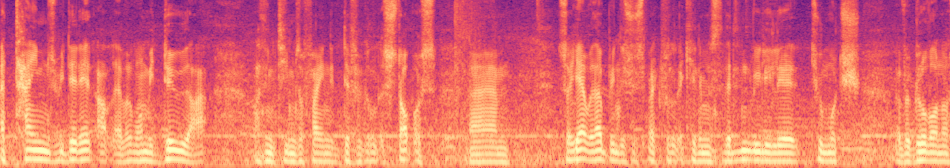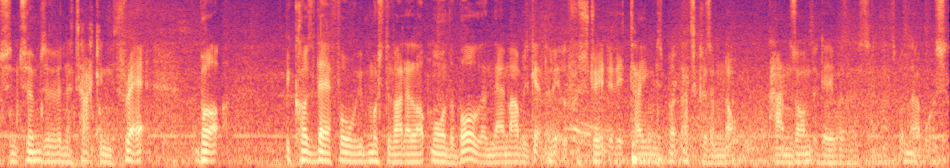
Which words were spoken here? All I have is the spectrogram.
at times we did hit that level. When we do that, I think teams will find it difficult to stop us. Um, so yeah, without being disrespectful to Kidhams, they didn't really lay too much of a glove on us in terms of an attacking threat, but because therefore we must have had a lot more of the ball than them. I was getting a little frustrated at times, but that's because I'm not hands-on today with it, so that's what that was.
